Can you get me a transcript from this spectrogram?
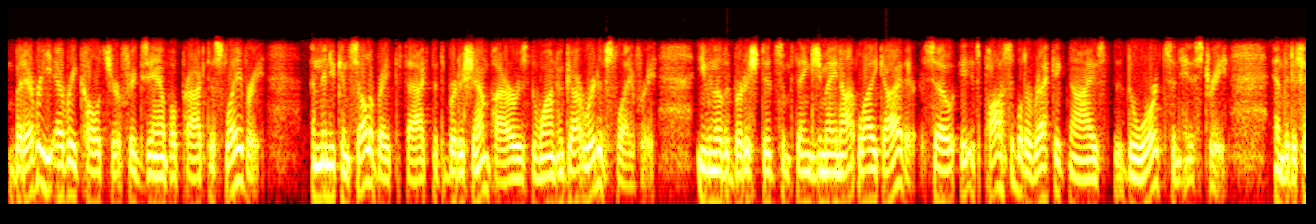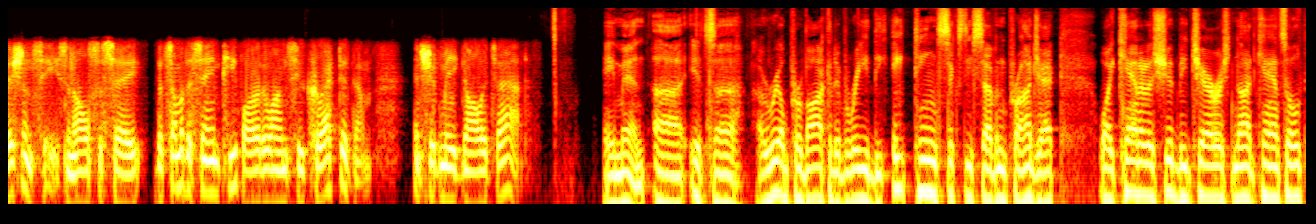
but every every culture, for example, practiced slavery. And then you can celebrate the fact that the British Empire is the one who got rid of slavery, even though the British did some things you may not like either. So it's possible to recognize the warts in history and the deficiencies and also say, but some of the same people are the ones who corrected them. And shouldn't we acknowledge that? Amen. Uh, it's a, a real provocative read. The 1867 Project Why Canada Should Be Cherished, Not Cancelled.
